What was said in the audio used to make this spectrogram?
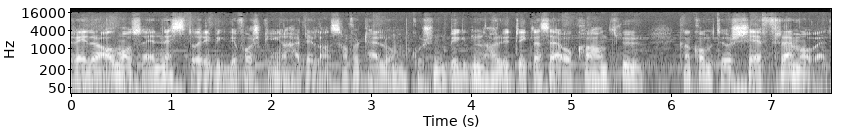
Reidar Almås er nestor i bygdeforskninga her til lands. Han forteller om hvordan bygden har utvikla seg, og hva han tror kan komme til å skje fremover.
